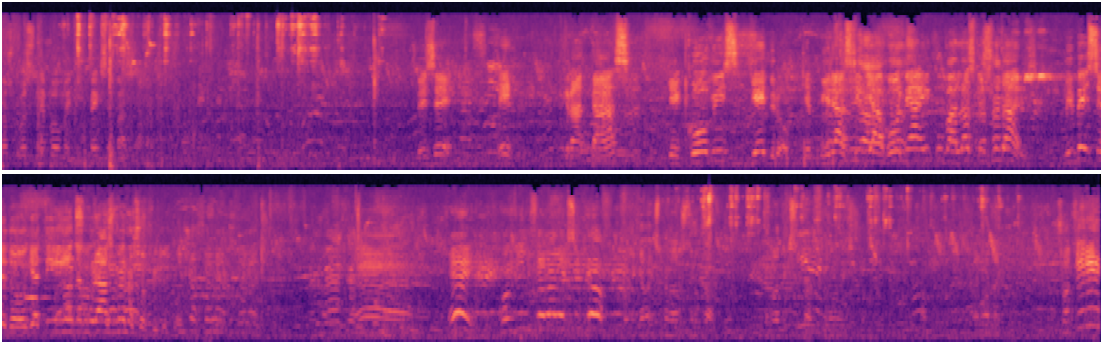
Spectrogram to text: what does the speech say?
Θα σου πω στην επόμενη. Παίξε πάσα. Μπεζέ. Ε, κρατάς και κόβεις κέντρο και μοιράς ή διαγώνια ή κουβαλάς και σουτάρεις. Μην πέσεις εδώ γιατί είναι κουρασμένος ο Φίλιππος. Ej, Kondins eller Lexikov? Σωτήρι!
